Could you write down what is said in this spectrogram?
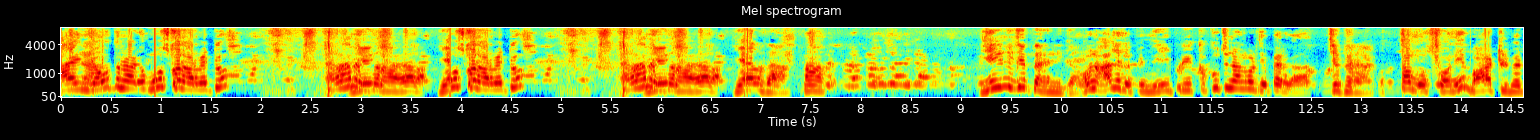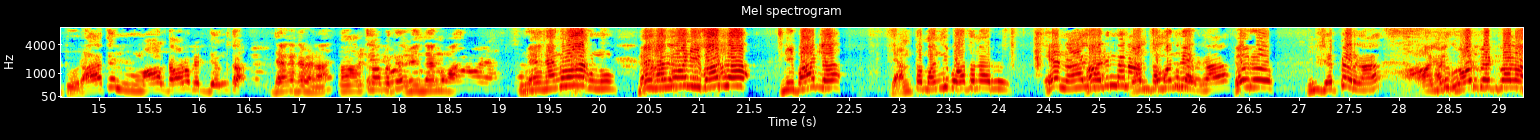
ఆయన చదువుతున్నాడు మూసుకొని ఆడబెట్టు ఎలా పెడతాను? మూసుకొని ఆడబెట్టు ఎలా పెడతాను? ఏలదా? వీళ్ళు చెప్పారు నీకు? అవును వాళ్ళు చెప్పింది. ఇప్పుడు ఇక్కడ కూర్చున్న వాళ్ళు కూడా చెప్పారుగా. చెప్పారా? మొత్తం మూసుకొని బాటిల్ పెట్టు. రాతే మా దవడ పెట్టి దెంగుతా. దెంగటమేనా? అంత కాకపోతే? నేను దెంగమా? నేను దెంగమా? నువ్వు- నేను దెంగమా నీ బాట్ల? నీ బాట్ల? ఎంత మంది పోతున్నారు? ఏ నాది పడిందని ఎంత మంది ఎవరు? నీకు చెప్పారుగా? వాళ్ళు జోడు పెట్టుకోవాలా?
